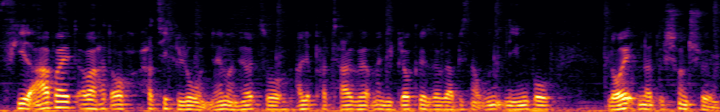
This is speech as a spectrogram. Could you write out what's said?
viel Arbeit, aber hat auch hat sich gelohnt. Ne? Man hört so alle paar Tage hört man die Glocke sogar bis nach unten irgendwo läuten. Das ist schon schön.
